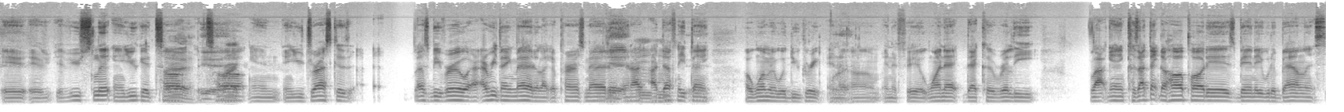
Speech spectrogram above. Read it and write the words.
if, if if you slick and you get talk, Yeah, yeah. talk and and you dress, cause let's be real, everything matter. Like appearance matter, Yeah, and I, I mhm, definitely think a woman would do great in Right. the um in the field. One that that could really lock in, cause I think the hard part is being able to balance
